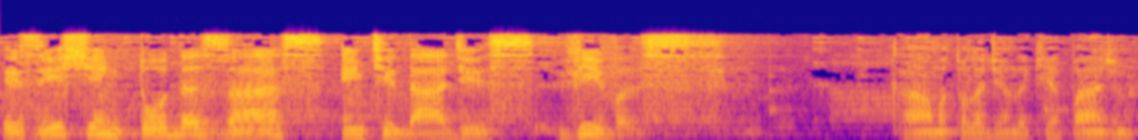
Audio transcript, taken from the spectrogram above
existe em todas as entidades vivas. Calma, estou ladeando aqui a página.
